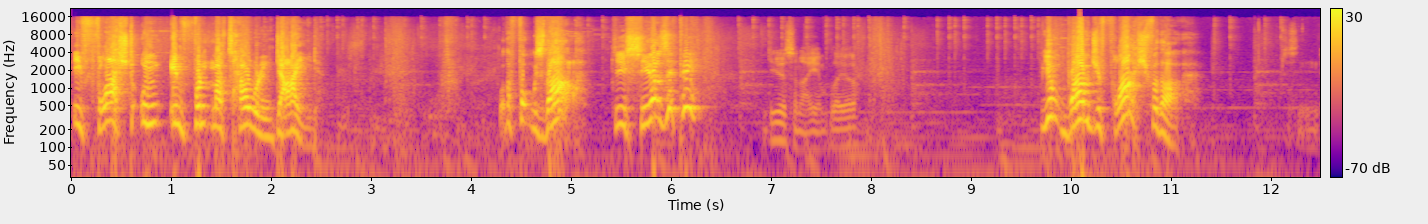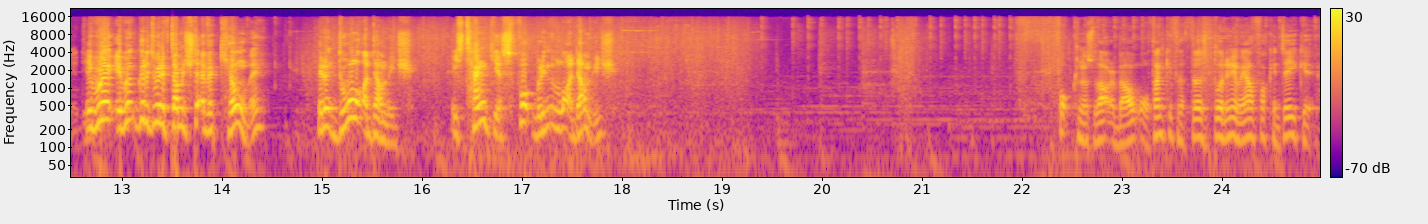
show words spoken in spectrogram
He flashed in front of my tower and died. What the fuck was that? Did you see that, Zippy? You're just an item player. Yeah, why would you flash for that? He weren't, he weren't going to do enough damage to ever kill me. He didn't do a lot of damage. He's tanky as fuck, but he didn't do a lot of damage. Fuck knows what that about. Well, thank you for the first blood anyway, I'll fucking take it.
